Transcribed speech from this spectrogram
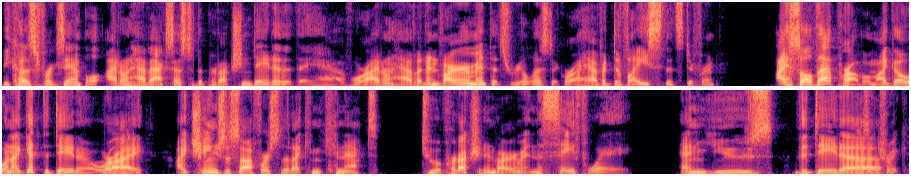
because, for example, I don't have access to the production data that they have, or I don't have an environment that's realistic, or I have a device that's different, I solve that problem. I go and I get the data, or Right. I, I change the software so that I can connect to a production environment in a safe way and use the data. That's a trick.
